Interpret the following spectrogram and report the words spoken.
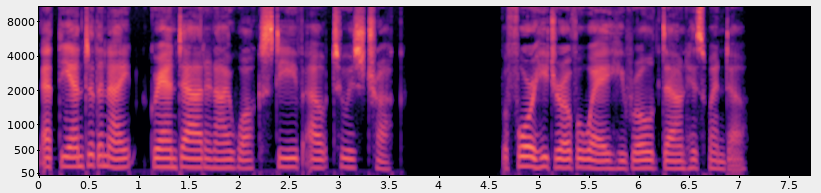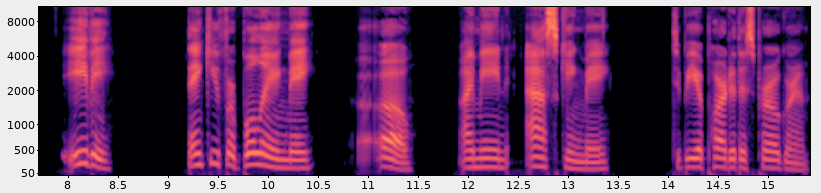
At the end of the night, Granddad and I walked Steve out to his truck. Before he drove away, he rolled down his window. Evie, thank you for bullying me. Uh, oh, I mean, asking me to be a part of this program.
